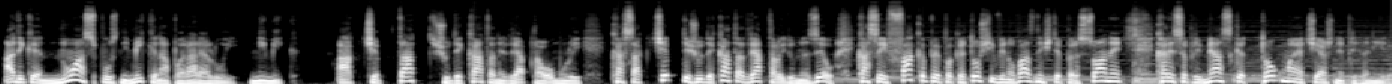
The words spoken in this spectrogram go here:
Adică nu a spus nimic în apărarea lui, nimic. A acceptat judecata nedreapta omului ca să accepte judecata dreapta lui Dumnezeu, ca să-i facă pe păcătoși și vinovați niște persoane care să primească tocmai aceeași neprihănire.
